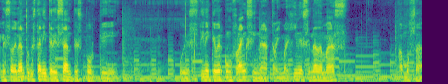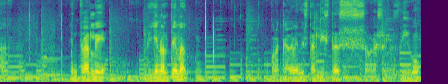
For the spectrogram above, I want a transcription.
les adelanto que están interesantes porque pues tienen que ver con Frank Sinatra. Imagínense nada más. Vamos a entrarle de lleno al tema. Por acá deben de estar listas. Ahora se las digo.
